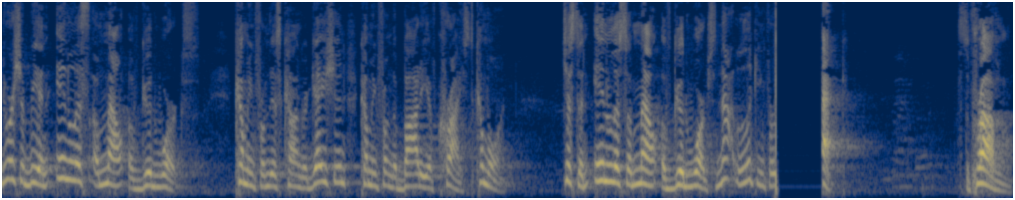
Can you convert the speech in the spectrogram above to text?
there should be an endless amount of good works coming from this congregation, coming from the body of Christ. Come on. Just an endless amount of good works, not looking for back. It's the problem.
